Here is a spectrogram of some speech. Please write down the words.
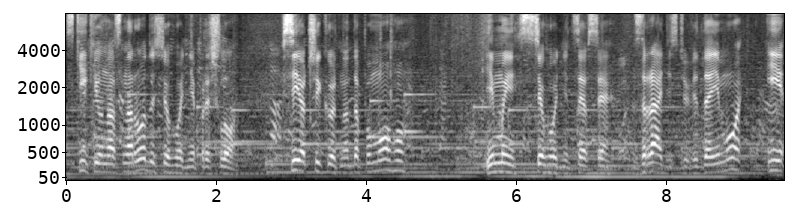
скільки у нас народу сьогодні прийшло. Всі очікують на допомогу. І ми сьогодні це все з радістю віддаємо і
